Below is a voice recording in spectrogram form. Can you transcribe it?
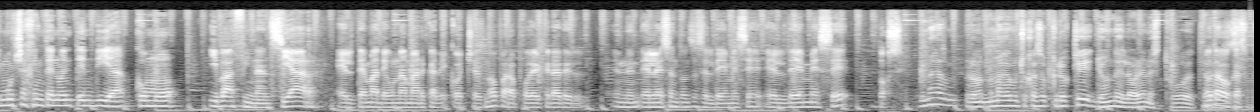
Y mucha gente no entendía cómo iba a financiar el tema de una marca de coches, ¿no? Para poder crear el, en, en ese entonces el DMC, el DMC 12. No me hagas, perdón, no me hagas mucho caso. Creo que John DeLorean estuvo detrás. No te hago caso.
